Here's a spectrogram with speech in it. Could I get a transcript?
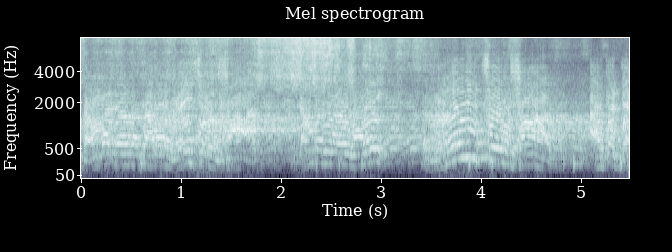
நம்ம சார் ரவிச்சோர் சார் அதுக்கிட்ட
